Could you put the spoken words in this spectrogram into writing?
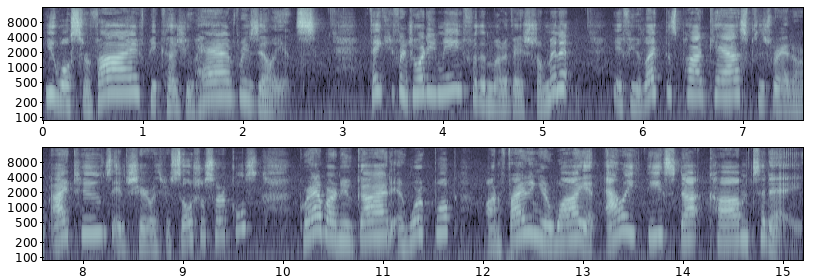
you will survive because you have resilience. Thank you for joining me for the Motivational Minute. If you like this podcast, please rate it on iTunes and share with your social circles. Grab our new guide and workbook on finding your why at alliethies.com today.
